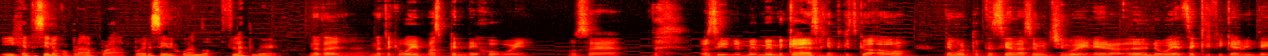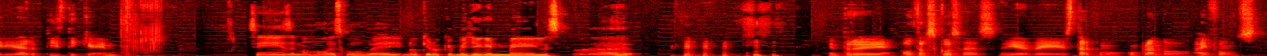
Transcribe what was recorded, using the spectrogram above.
Y gente sí lo compraba para poder seguir jugando Flappy Bird. Neta, neta que güey más pendejo, güey. O sea, Así, me, me, me caga esa gente que es como, oh, tengo el potencial de hacer un chingo de dinero, oh, no voy a sacrificar mi integridad artística. Sí, ese mamó, es como, güey, no quiero que me lleguen mails. Entre otras cosas, de estar como comprando iPhones.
